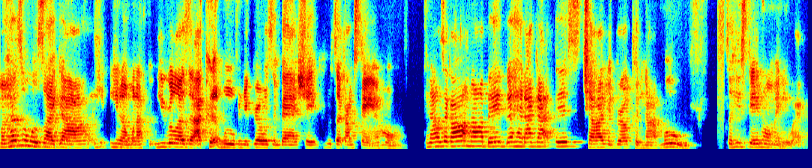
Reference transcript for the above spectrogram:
my husband was like, y'all, you know, when I you realized that I couldn't move and your girl was in bad shape, he was like, I'm staying home. And I was like, oh no, babe, go ahead, I got this. Child, your girl could not move. So he stayed home anyway.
